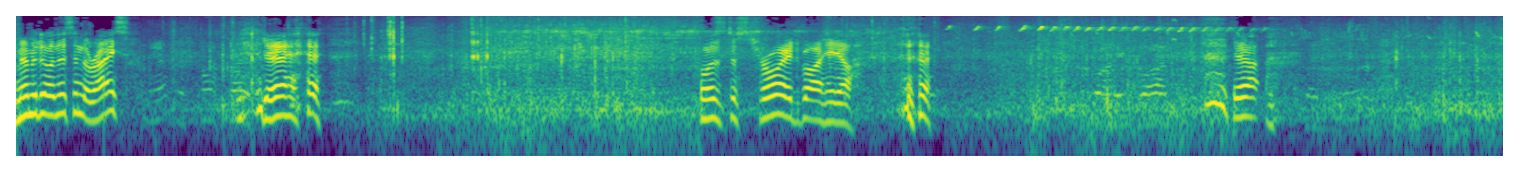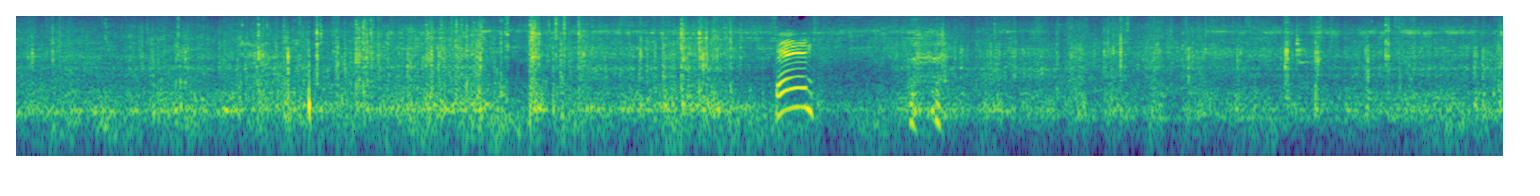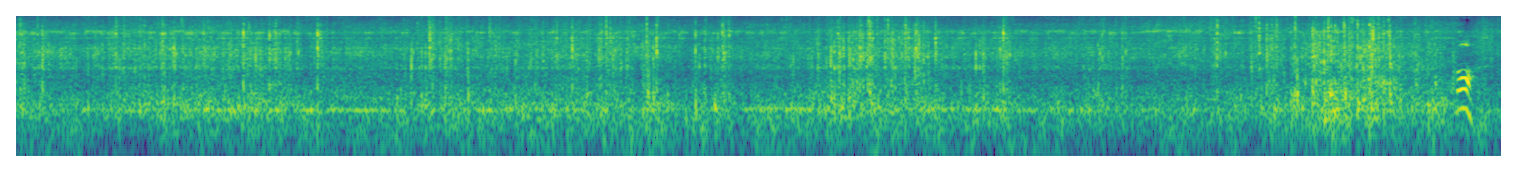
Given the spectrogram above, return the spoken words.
Remember doing this in the race? Yeah. Was destroyed by here. Yeah. Sand. Oh.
